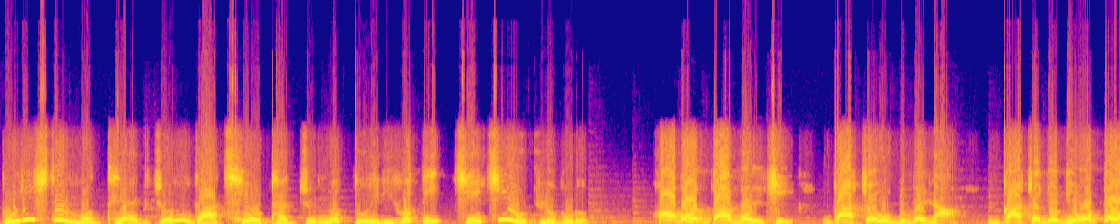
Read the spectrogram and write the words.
পুলিশদের মধ্যে একজন গাছে ওঠার জন্য তৈরি হতে চেঁচিয়ে উঠল বুড়ো। খবরদার বলছি, গাছে উঠবে না। গাছে যদি ওঠো,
